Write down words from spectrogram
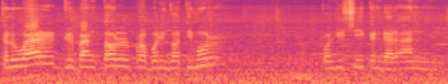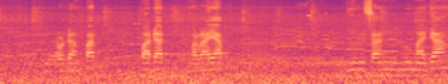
keluar gerbang tol Probolinggo Timur. Kondisi kendaraan roda 4 padat merayap. Jurusan Lumajang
